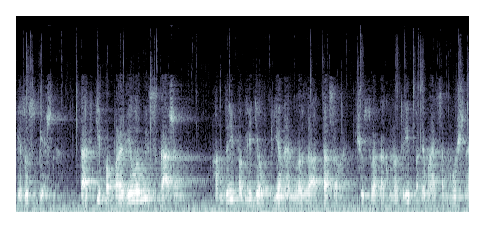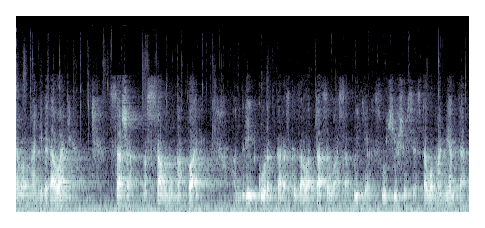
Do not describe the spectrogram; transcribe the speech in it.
Безуспешно. «Так типа Правиловы скажем». Андрей поглядел в пьяные глаза Атасова, чувствуя, как внутри поднимается мощная волна негодования. Саша на сауну напали. Андрей коротко рассказал Атасову о событиях, случившихся с того момента,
